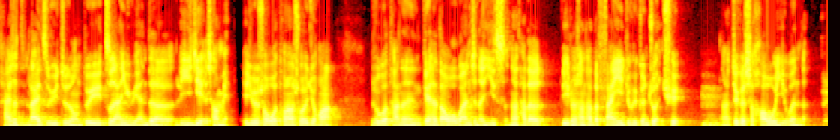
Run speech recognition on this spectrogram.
还是来自于这种对自然语言的理解上面。也就是说，我同样说一句话，如果它能 get 到我完整的意思，那它的理论上它的翻译就会更准确。嗯啊，这个是毫无疑问的。对。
